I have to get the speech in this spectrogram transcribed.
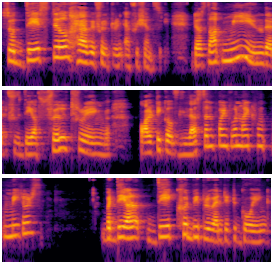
So they still have a filtering efficiency. Does not mean that if they are filtering particles less than 0.1 micrometers, but they are they could be prevented to going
